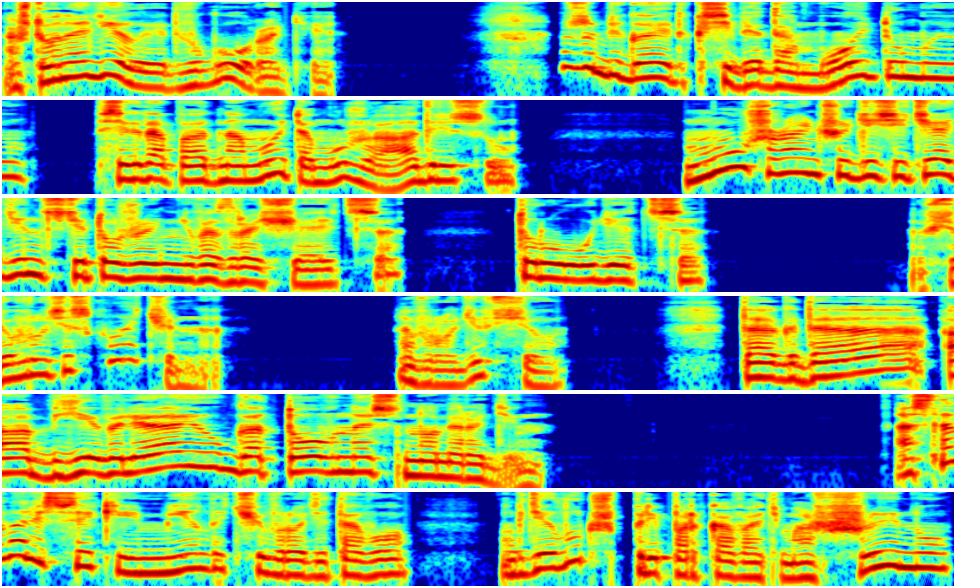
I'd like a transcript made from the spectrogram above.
А что она делает в городе? Забегает к себе домой, думаю. Всегда по одному и тому же адресу. Муж раньше десяти-одиннадцати тоже не возвращается. Трудится. Все вроде схвачено. Вроде все. Тогда объявляю готовность номер один. Оставались всякие мелочи, вроде того, где лучше припарковать машину,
